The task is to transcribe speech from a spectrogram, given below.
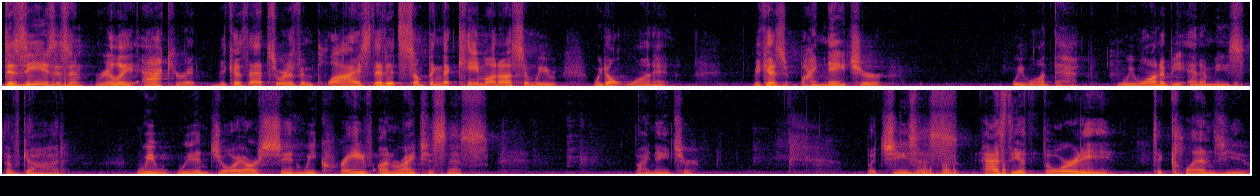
disease isn't really accurate because that sort of implies that it's something that came on us and we, we don't want it. Because by nature, we want that. We want to be enemies of God. We, we enjoy our sin. We crave unrighteousness by nature. But Jesus has the authority to cleanse you,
